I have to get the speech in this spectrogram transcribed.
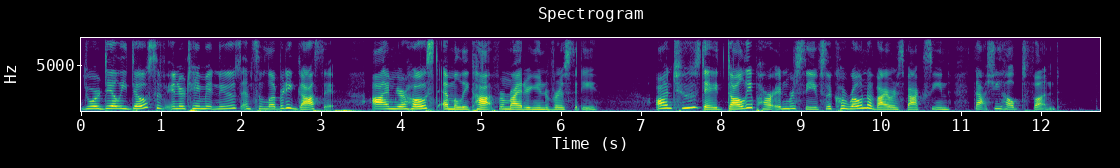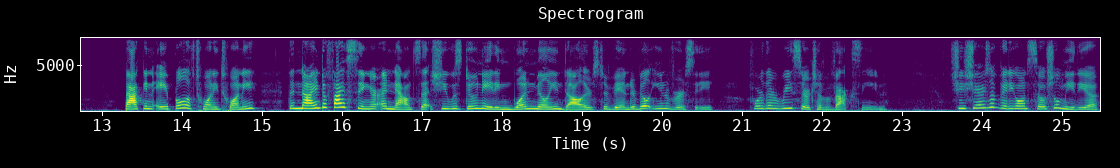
your daily dose of entertainment news and celebrity gossip. I'm your host, Emily Katt from Rider University. On Tuesday, Dolly Parton receives the coronavirus vaccine that she helped fund. Back in April of 2020, the 9 to 5 singer announced that she was donating $1 million to Vanderbilt University for their research of a vaccine. She shares a video on social media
